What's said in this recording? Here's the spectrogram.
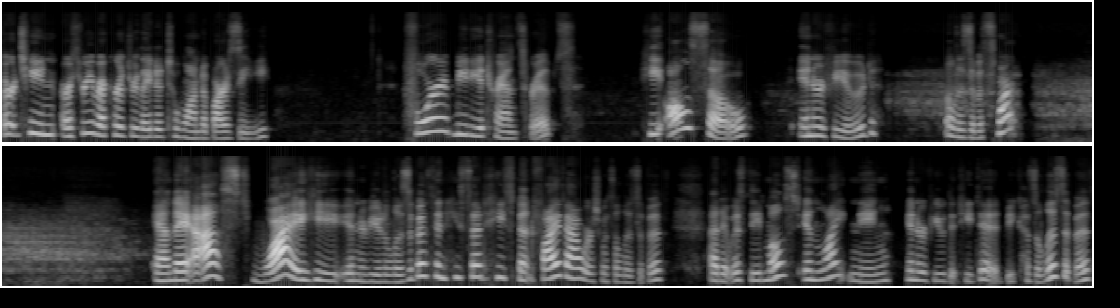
13 or three records related to Wanda Barzee, four media transcripts. He also interviewed Elizabeth Smart. And they asked why he interviewed Elizabeth, and he said he spent five hours with Elizabeth, and it was the most enlightening interview that he did because Elizabeth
